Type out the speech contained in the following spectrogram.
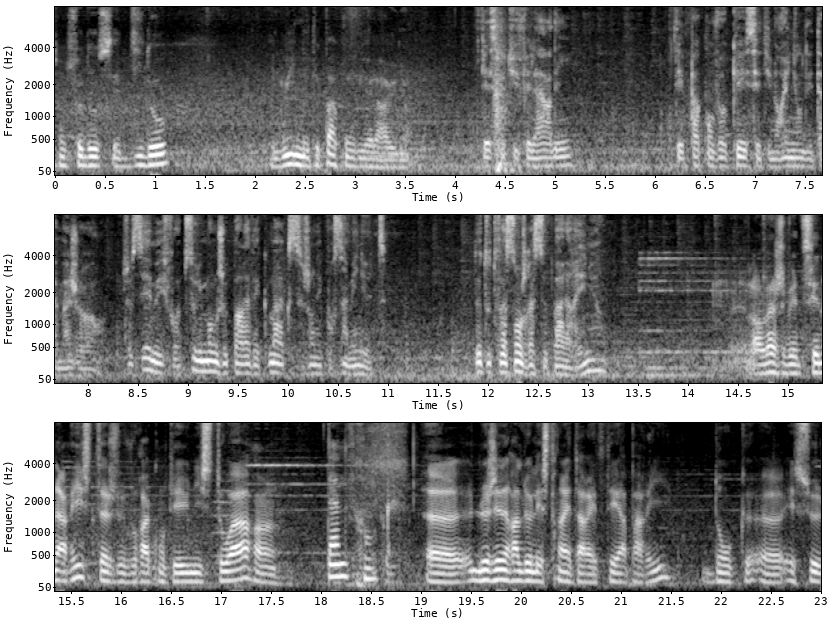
son pseudo c'est Dido, et lui il n'était pas convié à la réunion. Qu'est-ce que tu fais là, Hardy? T'es pas convoqué, c'est une réunion d'état-major. Je sais, mais il faut absolument que je parle avec Max, j'en ai pour cinq minutes. De toute façon, je reste pas à la réunion. Alors là, je vais être scénariste, je vais vous raconter une histoire. Dan Franck. Euh, le général de l'Estrin est arrêté à Paris. Donc, euh, et ce,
